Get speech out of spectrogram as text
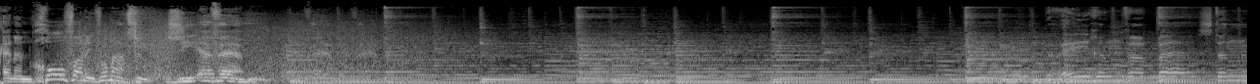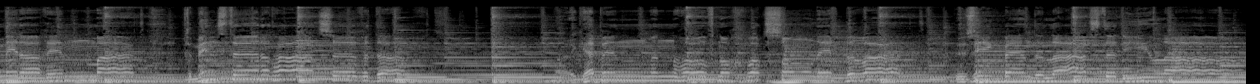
en een golf van informatie. ZFM. De regen verpest een middag in maart. Tenminste, dat had ze gedacht. Maar ik heb in mijn hoofd nog wat zonlicht bewaard. Dus ik ben de laatste die lacht.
